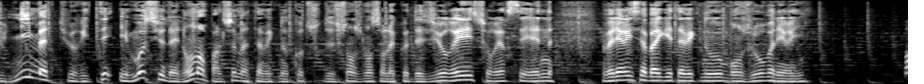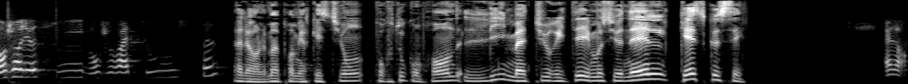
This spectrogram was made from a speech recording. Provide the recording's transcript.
une immaturité émotionnelle. On en parle ce matin avec notre coach de changement sur la Côte d'Azur sur RCN. Valérie Sabag est avec nous. Bonjour Valérie. Bonjour Yossi, bonjour à tous. Alors ma première question, pour tout comprendre, l'immaturité émotionnelle, qu'est-ce que c'est? Alors,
